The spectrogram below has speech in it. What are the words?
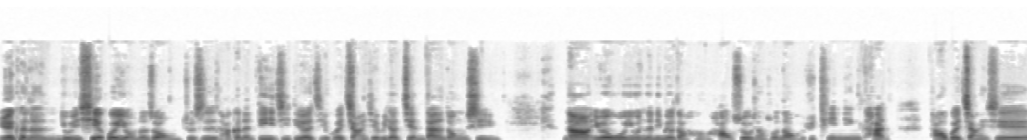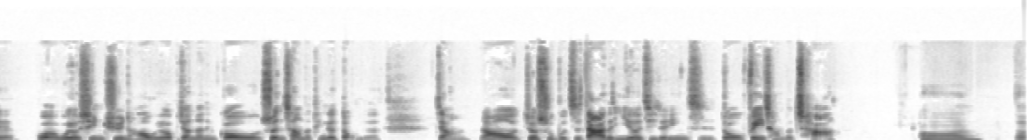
因为可能有一些会有那种，就是他可能第一集、第二集会讲一些比较简单的东西。那因为我英文能力没有到很好，所以我想说，那我回去听听看，他会不会讲一些我我有兴趣，然后我又比较能够顺畅的听得懂的这样，然后就殊不知大家的一二级的音质都非常的差，哦，对，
